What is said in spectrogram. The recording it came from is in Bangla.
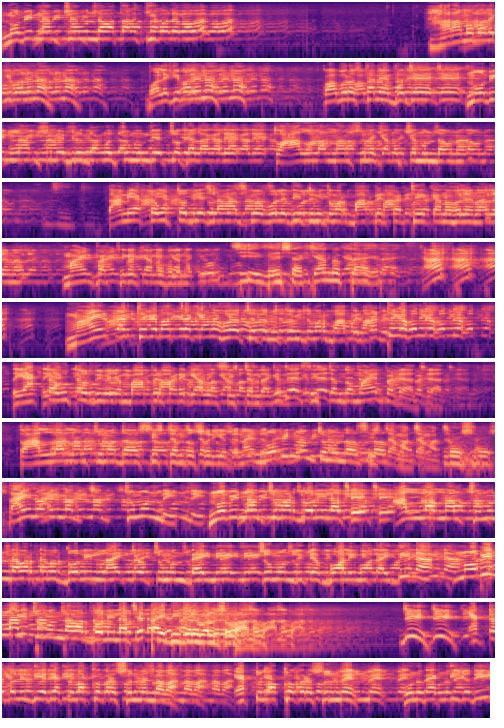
নবীর নাম চুমুন দেওয়া তারা কি বলে বাবা? হারামও বলে কি বলে না? বলে কি বলে না? কবরস্থানে বলছে নবীর নাম শুনে বিরুদ্ধে আঙুল চুমুন দিয়ে চোখে লাগালে তো আল্লাহর নাম শুনে কেন চুমুন দাও না? তা আমি একটা উত্তর দিয়েছিলাম আজকেও বলে দিই তুমি তোমার বাপের পেট থেকে কেন হলে না? মায়ের পেট থেকে কেন হলে না? কি বলে জি বেশা কেন তাই? হ্যাঁ? মায়ের পেট থেকে বাচ্চা কেন হয়েছে তুমি? তুমি তোমার বাপের পেট থেকে হতে হতে তো একটা উত্তর দিবে যে বাপের পেটে কি আল্লাহ সিস্টেম রাখেছে সিস্টেম তো মায়ের পেটে আছে। তো আল্লাহর নাম চুমা দেওয়ার সিস্টেম তো শরীয়তে নাই নবীর নাম চুমুন দেওয়ার সিস্টেম আছে। তাই নবীর নাম চুমুন দি নবীর নাম চুমার দলিল আছে। আল্লাহর নাম চুমুন দেওয়ার কোনো দলিল নাই কেউ চুমুন দেয়নি চুমুন দিতে বলেনি তাই দি না। নবীর নাম চুমুন দেওয়ার দলিল আছে তাই দি জোরে বল সুবহানাল্লাহ জি একটা দলিল দিয়ে দিয়ে একটু লক্ষ্য করে শুনবেন বাবা। একটু লক্ষ্য করে শুনবেন। কোন ব্যক্তি যদি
